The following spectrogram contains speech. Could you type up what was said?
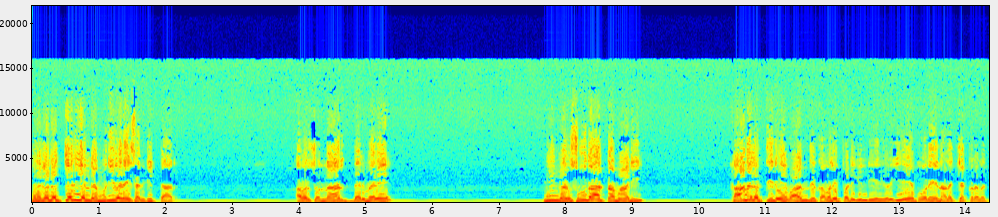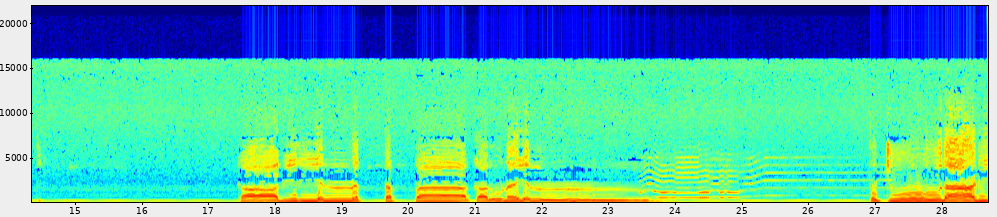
பிரகதச்சரி என்ற முனிவரை சந்தித்தார். அவர் சொன்னார் தர்மரே நீங்கள் சூதாட்டமாடி கானகத்திலே வாழ்ந்து கவலைப்படுகின்றீர்கள். இதே போலே நலச்சக்கரவர்த்தி. காவிரி என்ன தப்பா கருணையன். பொச்சூதாடி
